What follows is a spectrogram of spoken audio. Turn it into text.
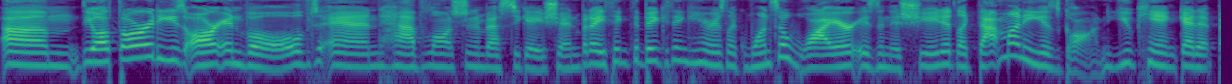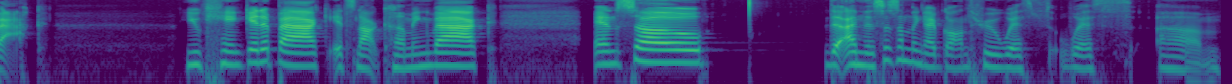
um the authorities are involved and have launched an investigation but i think the big thing here is like once a wire is initiated like that money is gone. You can't get it back. You can't get it back. It's not coming back. And so and this is something i've gone through with with um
